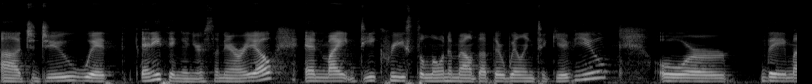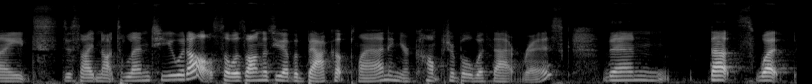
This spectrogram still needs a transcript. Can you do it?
uh, to do with anything in your scenario and might decrease the loan amount that they're willing to give you or they might decide not to lend to you at all. So as long as you have a backup plan and you're comfortable with that risk, then that's what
